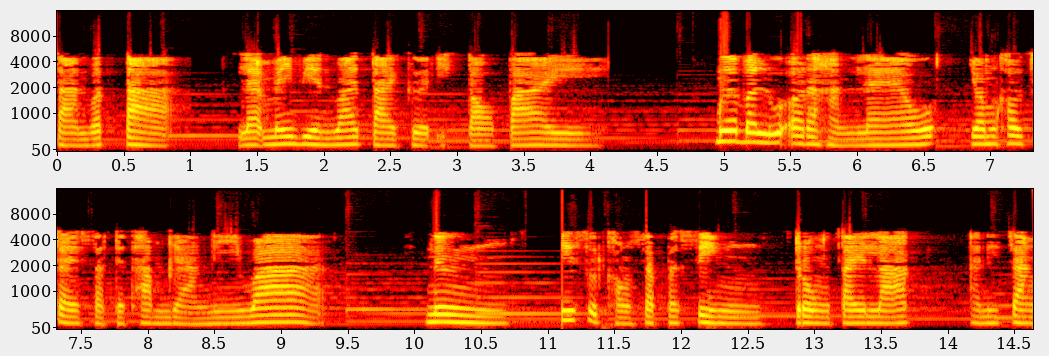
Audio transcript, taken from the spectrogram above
สารวัฏฏะและไม่เวียนว่ายตายเกิดอีกต่อไป เมื่อบรรลุอรหันต์แล้ว ย่อมเข้าใจสัจธรรมอย่างนี้ว่า 1. ที่สุดของสรรพสิ่ง ตรงไตรลักษณ์อนิจจัง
